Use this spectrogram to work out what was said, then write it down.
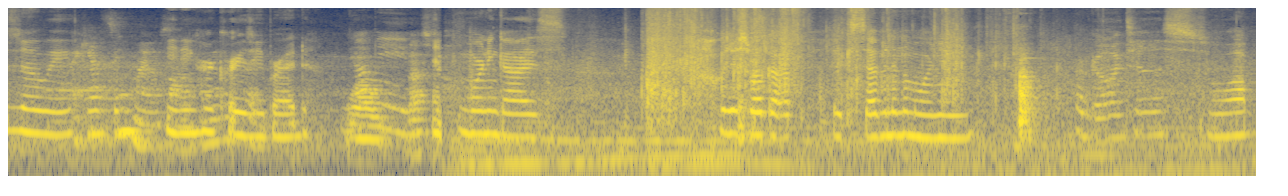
Zoe eating her crazy bread. Good morning, guys. We just woke up. It's 7 in the morning. We're going to swap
